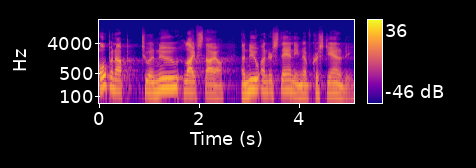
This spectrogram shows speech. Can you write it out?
open up to a new lifestyle, a new understanding of Christianity.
